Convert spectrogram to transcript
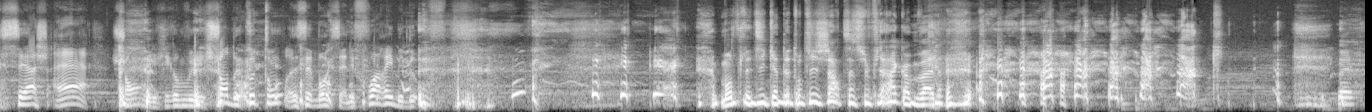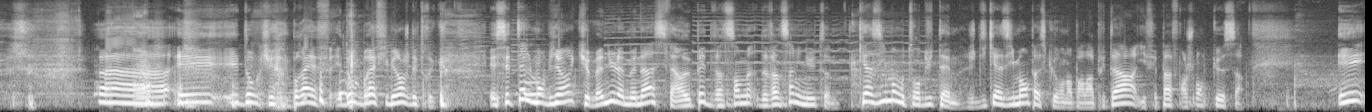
CH, ah, champs, écrit comme vous voulez, champs de coton. C'est bon, c'est les foirée, mais de ouf. Montre l'étiquette de ton t-shirt, ça suffira comme vanne. Ah, et, et donc, bref, et donc, bref, il mélange des trucs. Et c'est tellement bien que Manu la menace fait un EP de 25, de 25 minutes, quasiment autour du thème. Je dis quasiment parce qu'on en parlera plus tard, il fait pas franchement que ça. Et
